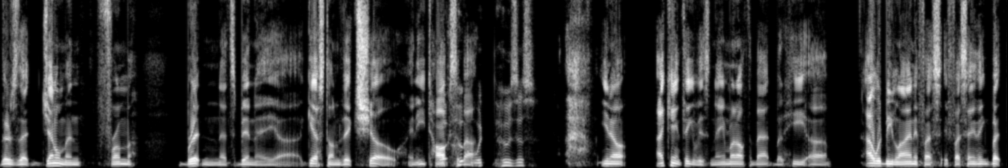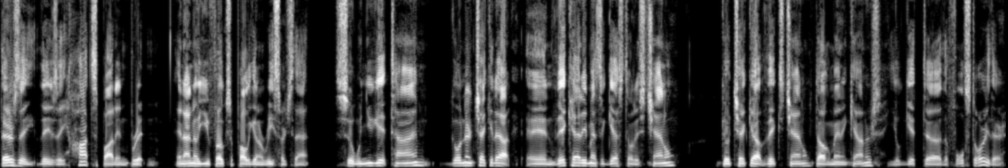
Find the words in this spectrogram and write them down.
there's that gentleman from Britain that's been a uh, guest on Vic's show, and he talks Who- about wh- who's this? you know I can't think of his name right off the bat, but he uh, I would be lying if I if I say anything. But there's a there's a hot spot in Britain, and I know you folks are probably going to research that. So when you get time, go in there and check it out. And Vic had him as a guest on his channel. Go check out Vic's channel, Dogman Encounters. You'll get uh, the full story there.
